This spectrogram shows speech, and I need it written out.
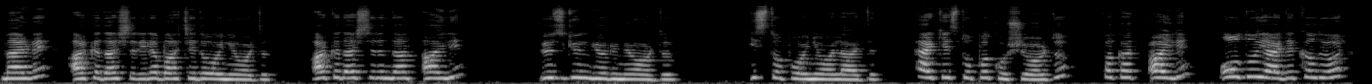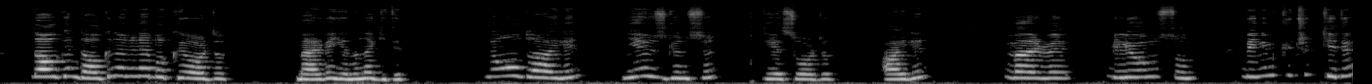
Merve arkadaşlarıyla bahçede oynuyordu. Arkadaşlarından Aylin üzgün görünüyordu. İstop oynuyorlardı. Herkes topa koşuyordu. Fakat Aylin olduğu yerde kalıyor, dalgın dalgın önüne bakıyordu. Merve yanına gidip ''Ne oldu Aylin? Niye üzgünsün?'' diye sordu. Aylin ''Merve biliyor musun? Benim küçük kedim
